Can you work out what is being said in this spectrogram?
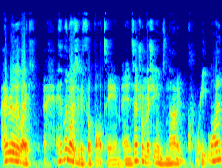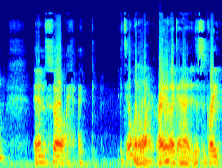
I really like Illinois is a good football team, and Central Michigan's not a great one. And so I, I, it's Illinois, right? Like, this is a great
